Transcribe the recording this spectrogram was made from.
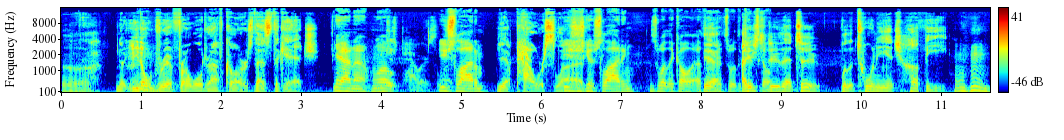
No, you don't drift front wheel drive cars. That's the catch. Yeah, I know. Well, Just powers. you slide them. Yeah, power slide. You just go sliding. Is what they call it. I think yeah, that's what the I kids used to call do it. that too with a 20 inch Huffy.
